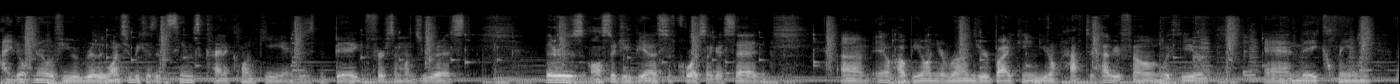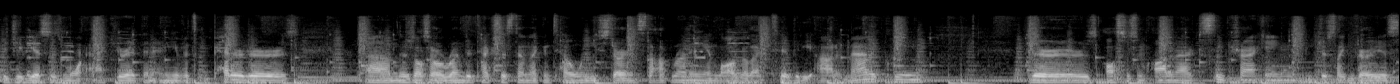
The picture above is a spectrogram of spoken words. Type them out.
I don't know if you really want to because it seems kind of clunky and just big for someone's wrist. There's also GPS, of course, like I said. Um, it'll help you on your runs, your biking. You don't have to have your phone with you, and they claim the GPS is more accurate than any of its competitors. Um, there's also a run detect system that can tell when you start and stop running and log all activity automatically. There's also some automatic sleep tracking, just like various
